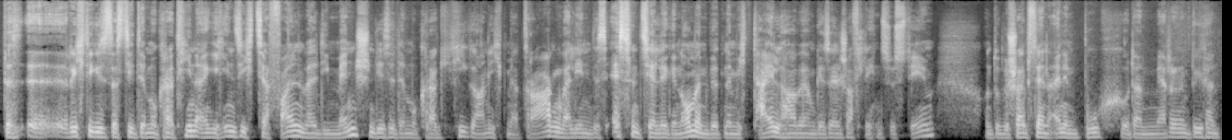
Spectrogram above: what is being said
das, äh, richtig ist, dass die Demokratien eigentlich in sich zerfallen, weil die Menschen diese Demokratie gar nicht mehr tragen, weil ihnen das Essentielle genommen wird, nämlich Teilhabe am gesellschaftlichen System. Und du beschreibst ja in einem Buch oder in mehreren Büchern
